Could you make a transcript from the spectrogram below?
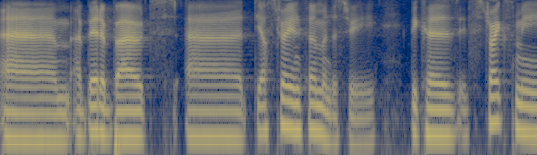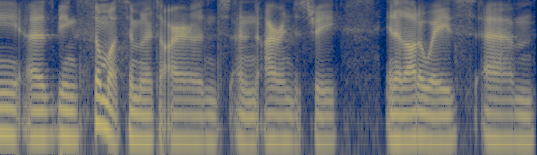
um, a bit about uh, the Australian film industry because it strikes me as being somewhat similar to Ireland and our industry in a lot of ways. Um,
